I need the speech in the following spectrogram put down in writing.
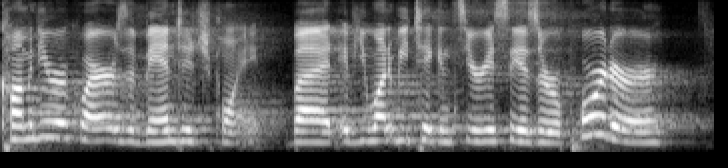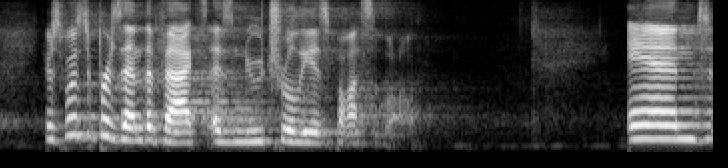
Comedy requires a vantage point, but if you want to be taken seriously as a reporter, you're supposed to present the facts as neutrally as possible. And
